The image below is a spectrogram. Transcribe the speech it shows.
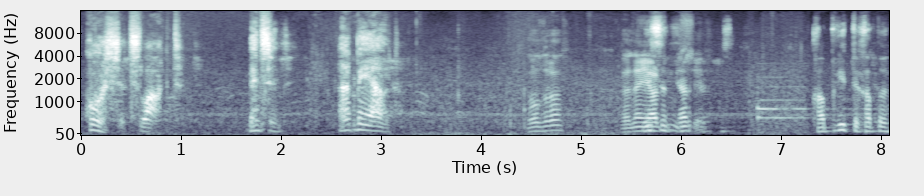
Of course, it's locked. Vincent, let me out. Ne oldu lan? Benden yardım mı istiyor? Kapı gitti kapı.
